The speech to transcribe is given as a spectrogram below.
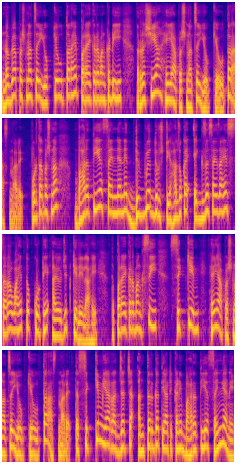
नवव्या प्रश्नाचं योग्य उत्तर आहे. पर्याय क्रमांक डी रशिया. हे या प्रश्नाचं योग्य उत्तर असणार आहे. पुढचा प्रश्न भारतीय सैन्याने दिव्य दृष्टी हा जो काही एक्झरसाइज आहे सराव आहे तो कोठे आयोजित केलेला आहे? तर पर्याय क्रमांक सी सिक्कीम. हे या प्रश्नाचं योग्य उत्तर असणार आहे. तर सिक्कीम या राज्याच्या अंतर्गत या ठिकाणी भारतीय सैन्याने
